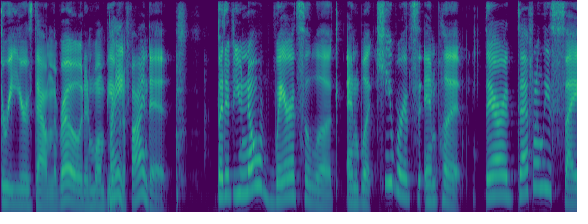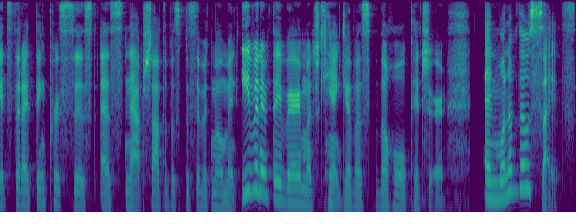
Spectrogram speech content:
three years down the road and won't be able to find it. But if you know where to look and what keywords to input, there are definitely sites that I think persist as snapshots of a specific moment, even if they very much can't give us the whole picture. And one of those sites,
